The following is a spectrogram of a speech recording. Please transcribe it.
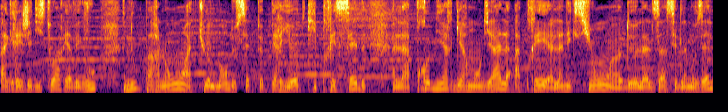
agrégé d'histoire et avec vous, nous parlons actuellement de cette période qui précède la Première Guerre mondiale après l'annexion de l'Alsace et de la Moselle.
